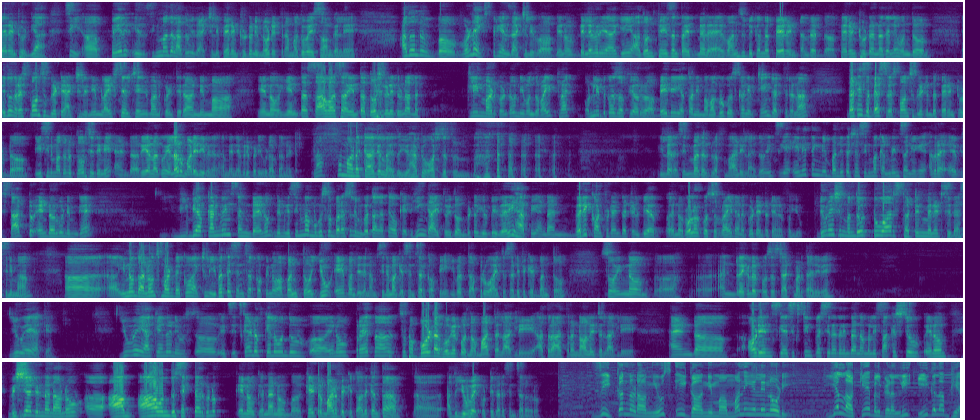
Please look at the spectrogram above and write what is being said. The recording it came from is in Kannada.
ಪೇರೆಂಟ್ಹುಡ್ ಯಾ ಸಿ ಪೇರ್ ಸಿನಿಮಾದಲ್ಲಿ ಅದು ಇದೆ ಆ್ಯಕ್ಚುಲಿ ಪೇರೆಂಟ್ಹುಡ್ ನೀವು ನೋಡಿರ್ತೀರ, ಮಗುವೆ ಸಾಂಗಲ್ಲಿ ಅದೊಂದು ಒಳ್ಳೆ ಎಕ್ಸ್ಪೀರಿಯನ್ಸ್ ಆ್ಯಕ್ಚುಲಿ ಏನೋ ಡೆಲಿವರಿ ಆಗಿ ಅದೊಂದು ಫೇಸ್ ಅಂತ ಇದ್ಮೇಲೆ ಒನ್ಸ್ ಬಿಕಮ್ ಎ ಪೇರೆಂಟ್ ಅಂದರೆ ಪೇರೆಂಟ್ಹುಡ್ ಅನ್ನೋದೇ ಒಂದು, ಇದೊಂದು ರೆಸ್ಪಾನ್ಸಿಬಿಲಿಟಿ ಆ್ಯಕ್ಚುಲಿ ನಿಮ್ಮ ಲೈಫ್ ಸ್ಟೈಲ್ ಚೇಂಜ್ ಮಾಡ್ಕೊಳ್ತೀರಾ, ನಿಮ್ಮ, ಏನೋ ಎಂಥ ಸಾವಾಸ ಎಂಥ ದೋಷಗಳಿದ್ರು ಅದನ್ನ ಕ್ಲೀನ್ ಮಾಡಿಕೊಂಡು ನೀವೊಂದು right track only because of your baby ಅಥವಾ ನಿಮ್ಮ ಮಗುಗೋಸ್ಕರ ನೀವು change ಆಗ್ತಿರಲ್ಲ that is the best responsibility in the parenthood ಈ ಸಿನಿಮಾದಲ್ಲೂ ತೋರಿಸಿದ್ದೀನಿ ಅಂಡ್ ರಿಯಲ್ ಆಗು ಎಲ್ಲರೂ ಮಾಡಿದ್ದೀವಿ. I mean everybody would have done it bluff ಮಾಡೋಕ್ಕಾಗಲ್ಲ ಇದು. You have to watch the film ಇಲ್ಲ ಇಲ್ಲ ಸಿನಿಮಾದಲ್ಲಿ ಬ್ಲಫ್ ಮಾಡಿಲ್ಲ ಇದು. ಇಟ್ಸ್ ಎನಿಥಿಂಗ್ ನೀವು ಬಂದಿದ ತಕ್ಷಣ ಸಿನಿಮಾ ಕನ್ವಿನ್ಸ್ ಹಂಗೆ ಅಂದರೆ ಸ್ಟಾರ್ಟ್ ಟು ಎಂಡ್ವರೆಗೂ ನಿಮಗೆ ವಿ ಹ್ಯಾವ್ ಕನ್ವಿನ್ಸ್ ಅಂಡ್ ಏನು ನಿಮಗೆ ಸಿನಿಮಾ ಮುಗಿಸ್ಕೊಂಡು ಬರೋಷ್ಟು ನಿಮ್ಗೆ ಗೊತ್ತಾಗುತ್ತೆ ಓಕೆ ಇದು ಹಿಂಗಾಯ್ತು ಇದು ಅಂದ್ಬಿಟ್ಟು you'll be very happy and I am very confident that will be ಏನು roller coaster ride and a good entertainer for you duration ಬಂದು ಟೂ ಅವರ್ಸ್ ತರ್ಟೀನ್ ಮಿನಿಟ್ಸ್ ಇದೆ ಸಿನಿಮಾ ಇನ್ನೊಂದು ಅನೌನ್ಸ್ ಮಾಡಬೇಕು. ಆ್ಯಕ್ಚುಲಿ ಇವತ್ತೇ ಸೆನ್ಸರ್ ಕಾಪಿನೂ ಬಂತು. ಯು ಎ ಬಂದಿದೆ ನಮ್ಮ ಸಿನಿಮಾಗೆ ಸೆನ್ಸರ್ ಕಾಪಿ ಇವತ್ತು ಅಪ್ರೂವ್ ಆಯಿತು ಸರ್ಟಿಫಿಕೇಟ್ ಬಂತು. ಸೊ ಇನ್ನು ಆ್ಯಂಡ್ ರೆಗ್ಯುಲರ್ ಪ್ರೋಸೆಸ್ ಸ್ಟಾರ್ಟ್ ಮಾಡ್ತಾ ಇದ್ದೀವಿ ಯು ಎ ಯಾಕೆ? ಯು ವೇ ಯಾಕೆ ಅಂದ್ರೆ ನೀವು ಇಟ್ಸ್ ಇಟ್ಸ್ ಕೈಂಡ್ ಆಫ್ ಕೆಲವೊಂದು ಏನೋ ಪ್ರಯತ್ನ ಸ್ವಲ್ಪ ಬೋಲ್ಡ್ ಆಗಿ ಹೋಗಿರ್ಬೋದು ನಾವು ಮಾತಲ್ಲಾಗ್ಲಿ ಆ ಥರ ಆ ಥರ ನಾಲೆಜಲ್ಲಾಗಲಿ ಆ್ಯಂಡ್ ಆಡಿಯನ್ಸ್ಗೆ ಸಿಕ್ಸ್ಟೀನ್ ಪ್ಲಸ್ ಇರೋದ್ರಿಂದ ನಮ್ಮಲ್ಲಿ ಸಾಕಷ್ಟು ಏನೋ ವಿಷಯಗಳನ್ನ ನಾನು ಆ, ಆ ಒಂದು ಸೆಕ್ಟರ್ಗೂ ಏನೋ ನಾನು ಕೇಟರ್ ಮಾಡಬೇಕಿತ್ತು. ಅದಕ್ಕಂತ ಅದು ಯು ವೇ ಕೊಟ್ಟಿದ್ದಾರೆ ಸೆನ್ಸರ್ ಅವರು. ಜಿ ಕನ್ನಡ ನ್ಯೂಸ್ ಈಗ ನಿಮ್ಮ ಮನೆಯಲ್ಲೇ ನೋಡಿ. ಎಲ್ಲ ಕೇಬಲ್ಗಳಲ್ಲಿ ಈಗ ಲಭ್ಯ.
